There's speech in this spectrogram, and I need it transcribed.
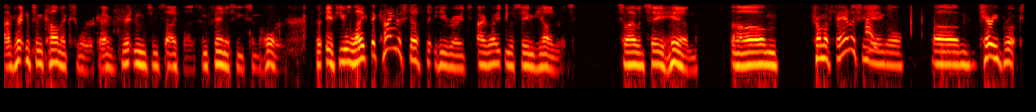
I've written some comics work, I've written some sci-fi, some fantasy, some horror. But if you like the kind of stuff that he writes, I write in the same genres. So I would say him. Um, from a fantasy Nice. angle, um, Terry Brooks.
